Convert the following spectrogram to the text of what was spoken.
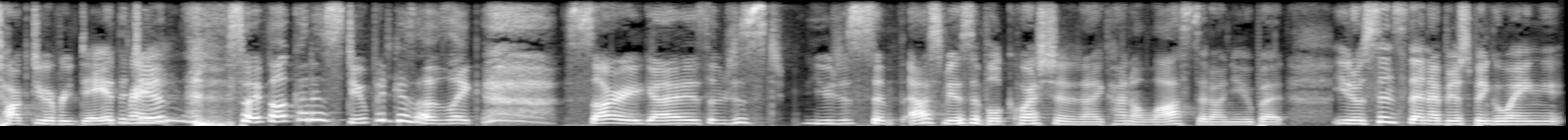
talk to every day at the Right. gym. so I felt kind of stupid because I was like, sorry guys, I'm just, you just sim- asked me a simple question and I kind of lost it on you. But, you know, since then I've just been going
